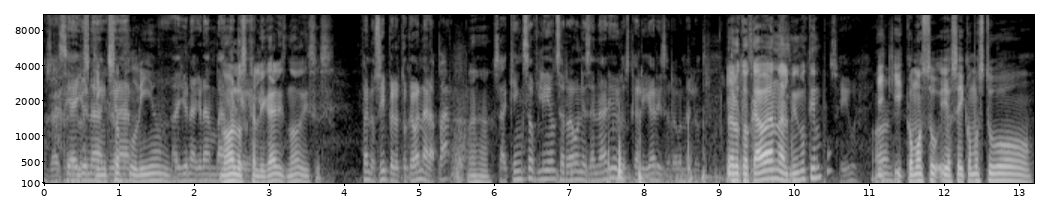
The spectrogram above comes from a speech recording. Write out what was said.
O sea, sí hay Los una, Kings of gran, Leon. hay una gran banda. No, los que- Caligaris, ¿no? Dices. Bueno, sí, pero tocaban a la par. Ajá. O sea, Kings of Leon cerraba un escenario y los Caligaris cerraban el otro. ¿Pero tocaban al mismo tiempo? Sí, güey. ¿Y, y cómo estuvo, y, o sea, ¿y cómo estuvo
